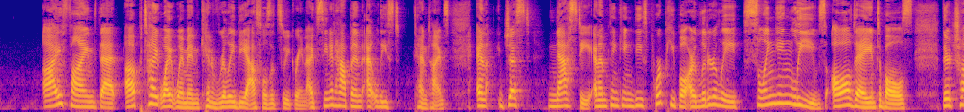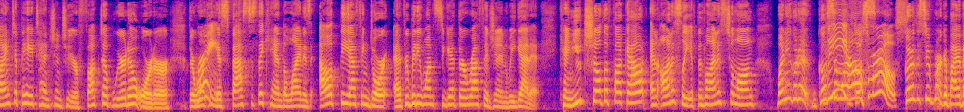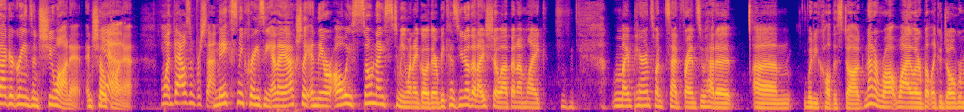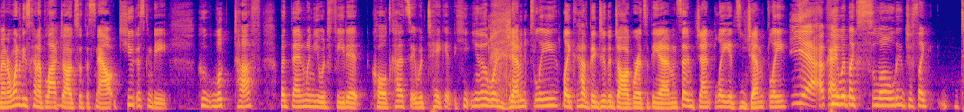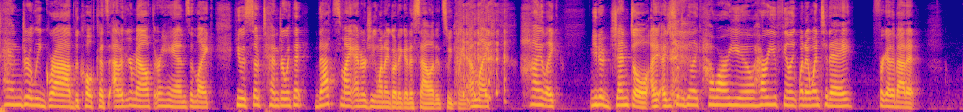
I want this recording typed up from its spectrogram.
I find that uptight white women can really be assholes at Sweet Green. I've seen it happen at least 10 times and just nasty. And I'm thinking these poor people are literally slinging leaves all day into bowls. They're trying to pay attention to your fucked up weirdo order. They're working Right. as fast as they can. The line is out the effing door. Everybody wants to get their roughage in. We get it. Can you chill the fuck out? And honestly, if the line is too long, why don't you go to go Leave. somewhere Go else? somewhere else. Go to the supermarket, buy a bag of greens, and chew on it and choke Yeah. on it One thousand percent. makes me crazy. And I actually, and they are always so nice to me when I go there because you know that I show up and I'm like, my parents once had friends who had a, um, what do you call this dog? Not a Rottweiler, but like a Doberman or one of these kind of black dogs with the snout, cute as can be, who looked tough. But then when you would feed it cold cuts, it would take it, he, you know, the word gently, like how they do the dog words at the end. Instead of gently, it's gently. Yeah. Okay. He would like slowly, just like tenderly grab the cold cuts out of your mouth or hands. And like, he was so tender with it. That's my energy when I go to get a salad at Sweet Green. I'm like, hi, like, you know, gentle. I, I just want to be like, how are you? How are you feeling? When I went today, forget about it.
